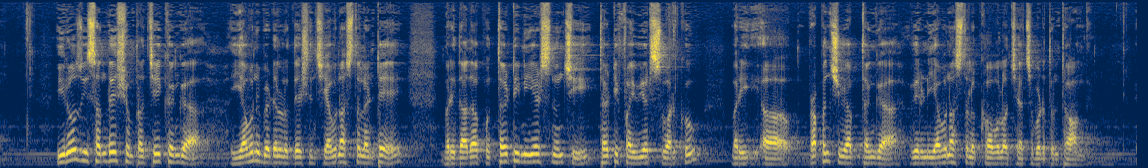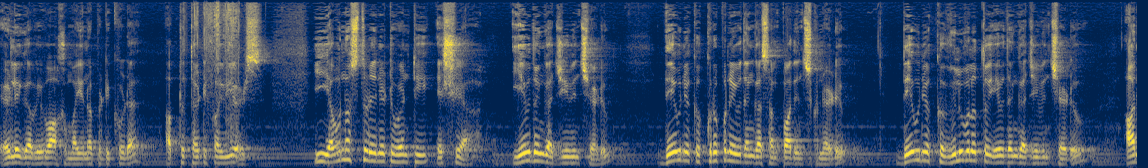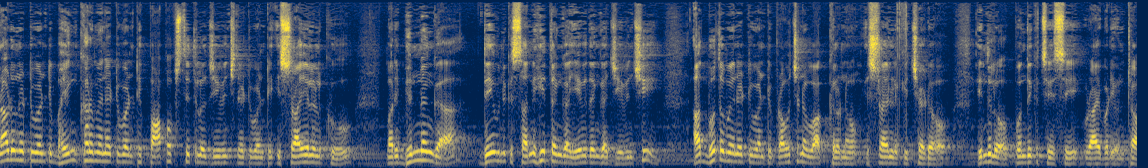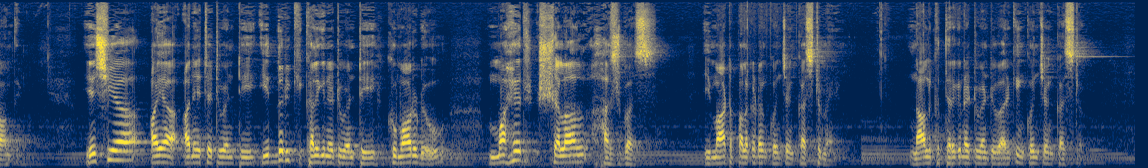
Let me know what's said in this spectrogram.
ఈరోజు ఈ సందేశం ప్రత్యేకంగా యవన బిడ్డలను ఉద్దేశించి యవనస్తులంటే మరి దాదాపు థర్టీన్ ఇయర్స్ నుంచి థర్టీ ఫైవ్ ఇయర్స్ వరకు మరి ప్రపంచవ్యాప్తంగా వీరిని యవనస్తుల కోవలో చేర్చబడుతుంటా ఉంది. ఎర్లీగా వివాహం అయినప్పటికీ కూడా up to thirty five years. ఈ యవనస్తుడైనటువంటి ఏషియా ఏ విధంగా జీవించాడు? దేవుని యొక్క కృపను ఏ విధంగా సంపాదించుకున్నాడు? దేవుని యొక్క విలువలతో ఏ విధంగా జీవించాడు? ఆనాడు ఉన్నటువంటి భయంకరమైనటువంటి పాప స్థితిలో జీవించినటువంటి ఇస్రాయేలులకు మరి భిన్నంగా దేవునికి సన్నిహితంగా ఏ విధంగా జీవించి అద్భుతమైనటువంటి ప్రవచన వాక్కులను ఇస్రాయేల్కి ఇచ్చాడో ఇందులో పొందిక చేసి వ్రాయబడి ఉంటా ఉంది. ఏషియా అయా అనేటటువంటి ఇద్దరికి కలిగినటువంటి కుమారుడు మహెర్ షలాల్ హజ్బస్ ఈ మాట పలకడం కొంచెం కష్టమే. నాలుక తిరగనటువంటి వారికి ఇంకొంచెం కష్టం.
